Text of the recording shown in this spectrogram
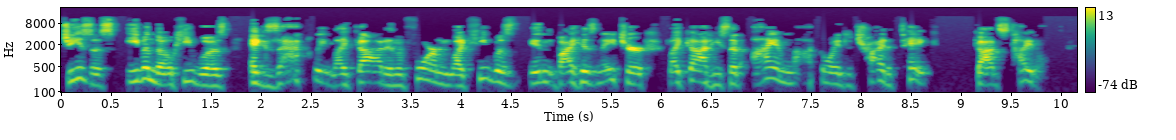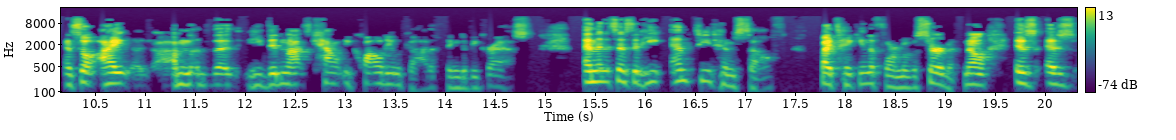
Jesus, even though he was exactly like God in the form, like he was in by his nature like God, he said, I am not going to try to take God's title. And so I, the, he did not count equality with God a thing to be grasped. And then it says that he emptied himself by taking the form of a servant. Now, as as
